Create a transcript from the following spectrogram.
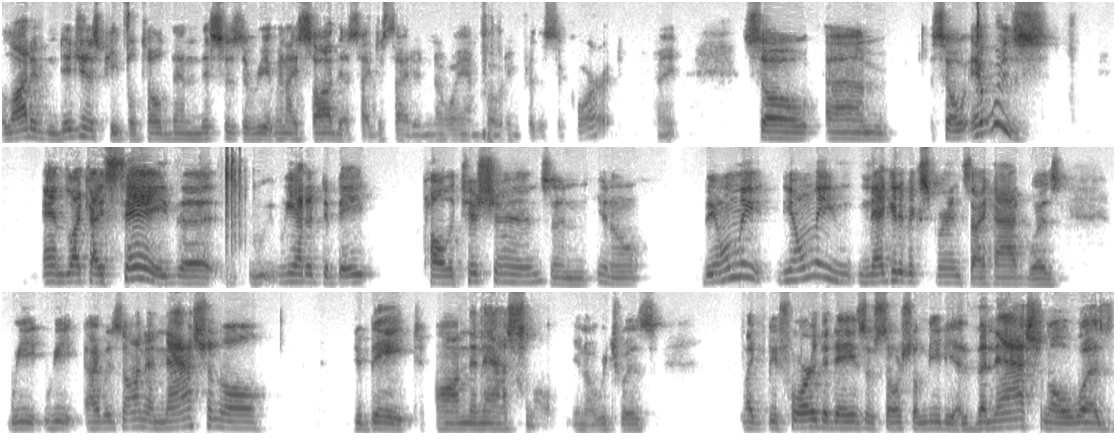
a lot of Indigenous people told them this is the real. When I saw this, I decided, no way, I'm voting for this Accord, right? So um, so it was, and like I say, the we had a debate politicians and you know the only the only negative experience i had was we we i was on a national debate on the national you know which was like before the days of social media the national was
